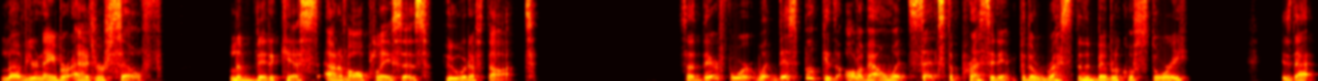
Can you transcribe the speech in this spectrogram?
love your neighbor as yourself. Leviticus, out of all places. Who would have thought? So, therefore, what this book is all about and what sets the precedent for the rest of the biblical story is that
